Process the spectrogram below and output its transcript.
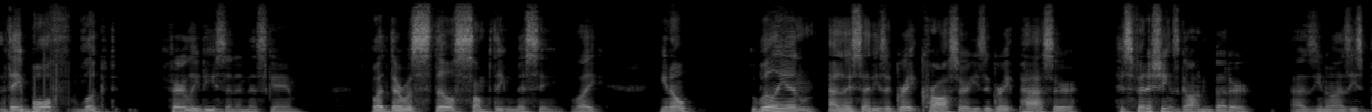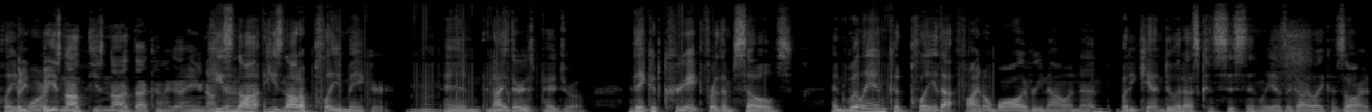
they both looked fairly decent in this game, but there was still something missing. Like, you know, Willian, as I said, he's a great crosser, he's a great passer. His finishing's gotten better as you know as he's played but, more. but he's not he's not that kind of guy. You're not. he's gonna- not he's not a playmaker, Mhm. and neither is Pedro. They could create for themselves, and Willian could play that final ball every now and then, but he can't do it as consistently as a guy like Hazard,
